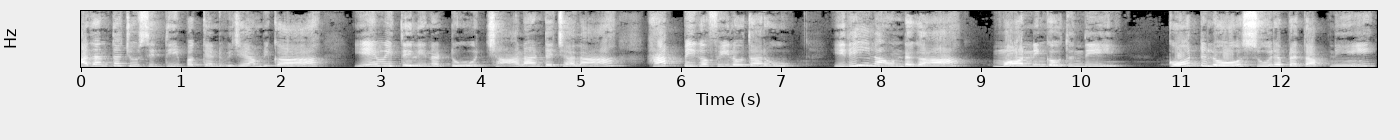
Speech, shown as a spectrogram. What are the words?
అదంతా చూసి దీపక్ అండ్ విజయాంబిక ఏమీ తెలియనట్టు చాలా అంటే చాలా హ్యాపీగా ఫీల్ అవుతారు. ఇది ఇలా ఉండగా మార్నింగ్ అవుతుంది. కోర్టులో సూర్యప్రతాప్ని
